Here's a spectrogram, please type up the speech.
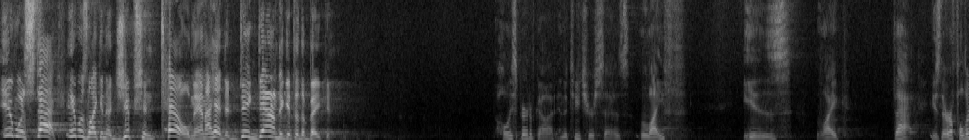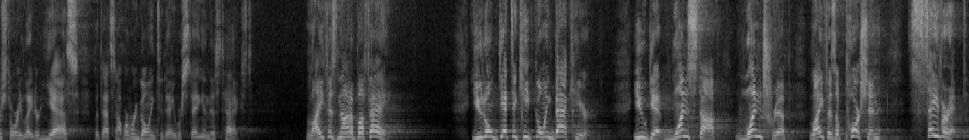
It was stacked. It was like an Egyptian tell, man. I had to dig down to get to the bacon. The Holy Spirit of God and the teacher says, life is like that. Is there a fuller story later? Yes, but that's not where we're going today. We're staying in this text. Life is not a buffet. You don't get to keep going back here. You get one stop, one trip. Life is a portion. Savor it.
